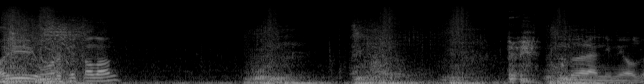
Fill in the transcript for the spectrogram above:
Ay o hareket ne lan? Bunu öğrendiğim iyi oldu.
